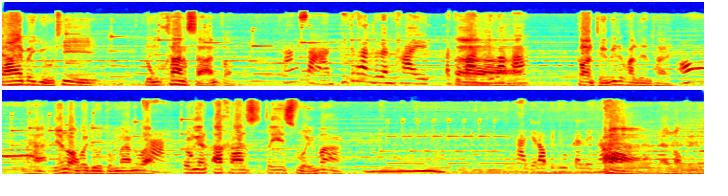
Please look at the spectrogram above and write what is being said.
ย้ายไปอยู่ที่ตรงข้างศาลก่อน ข้างศาลพิพิธภัณฑ์เรือนไทยปัจจุบันหรือเปล่าคะ ก่อนถึงพิพิธภัณฑ์เรือนไทยอ๋อ นะฮะเดี๋ยวลองไปดูตรงนั้นว่า ค่ะ โรงเรียนอาคารสตรีสวยมากอืมค่ะเดี๋ยวเราไปดูกันเลยเนาะ อ่าแล้วลองไปดู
